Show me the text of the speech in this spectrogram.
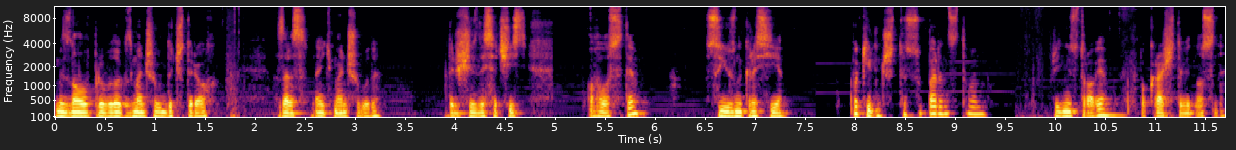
ми знову прибуток зменшили до 4. Зараз навіть менше буде. 3,66. Оголосити. Союзник Росія. Покінчити з суперництвом. Придністров'я. Покращити відносини.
